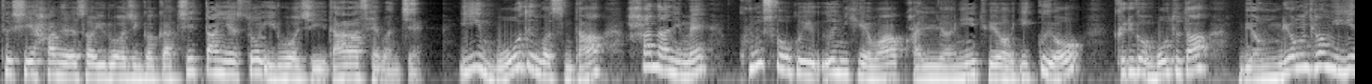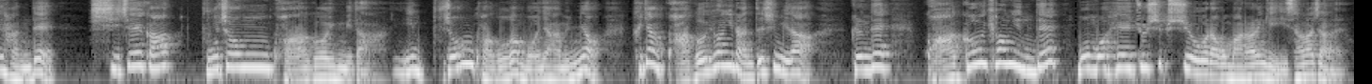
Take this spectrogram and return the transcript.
뜻이 하늘에서 이루어진 것 같이 땅에서 이루어지이다 세 번째 이 모든 것은 다 하나님의 구속의 은혜와 관련이 되어 있고요. 그리고 모두 다 명령형이긴 한데 시제가 부정과거입니다. 이 부정과거가 뭐냐 하면요. 그냥 과거형이란 뜻입니다. 그런데 과거형인데 뭐뭐 해주십시오라고 말하는 게 이상하잖아요.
